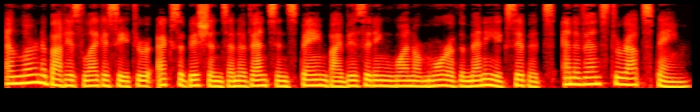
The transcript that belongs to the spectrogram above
and learn about his legacy through exhibitions and events in Spain by visiting one or more of the many exhibits and events throughout Spain.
